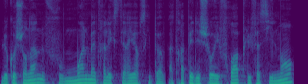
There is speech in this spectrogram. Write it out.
Le cochon d'Inde, faut moins le mettre à l'extérieur parce qu'il peut attraper des chauds et froids plus facilement.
